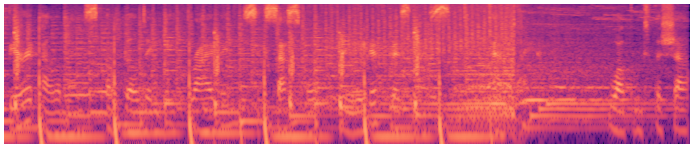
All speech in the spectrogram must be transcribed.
spirit elements of building a thriving, successful, creative business and life. Welcome to the show.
